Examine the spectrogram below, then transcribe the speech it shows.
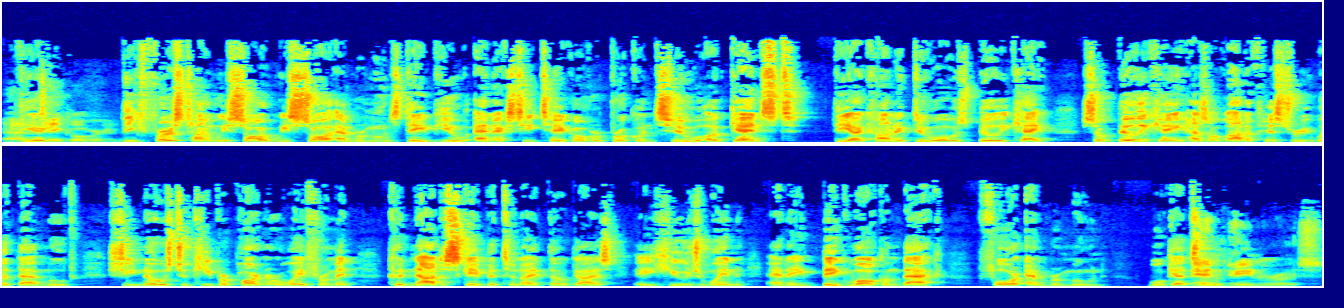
at The- Takeover. the first time we saw it, we saw Ember Moon's debut, NXT Takeover Brooklyn 2 against the iconic duo's Billie Kay. So Billie Kay has a lot of history with that move. She knows to keep her partner away from it. Could not escape it tonight, though, guys. A huge win and a big welcome back for Ember Moon. We'll get to And Peyton Royce.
